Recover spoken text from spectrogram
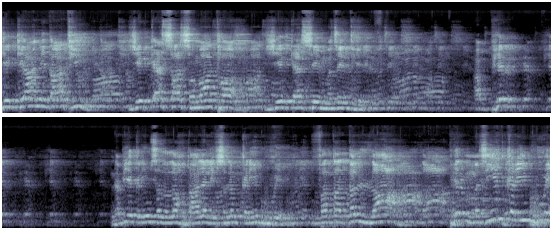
یہ کیا ندا تھی؟ یہ کیسا سما تھا؟ یہ کیسے مزے تھے؟ اب پھر نبی کریم صلی اللہ تعالی علیہ وسلم قریب ہوئے۔ فتح اللہ پھر مزید قریب ہوئے۔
